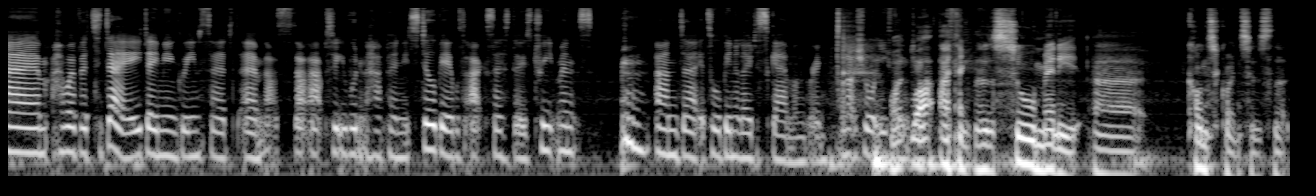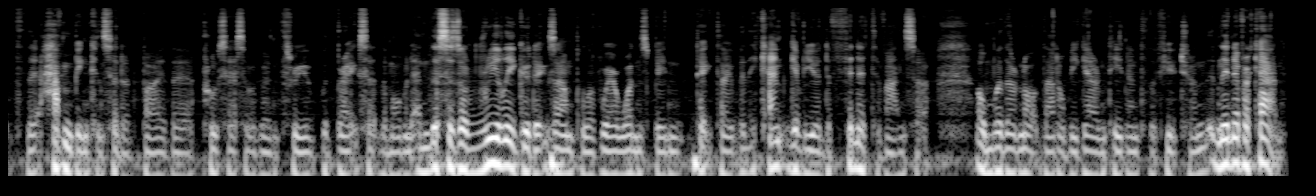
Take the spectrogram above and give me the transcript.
Um, however, today Damien Green said um, that's that absolutely wouldn't happen. You'd still be able to access those treatments, and uh, it's all been a load of scaremongering. I'm not sure what you Well, think. well, Jim. I think there's so many uh, consequences that, that haven't been considered by the process that we're going through with Brexit at the moment. And this is a really good example of where one's been picked out, but they can't give you a definitive answer on whether or not that'll be guaranteed into the future. And they never can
